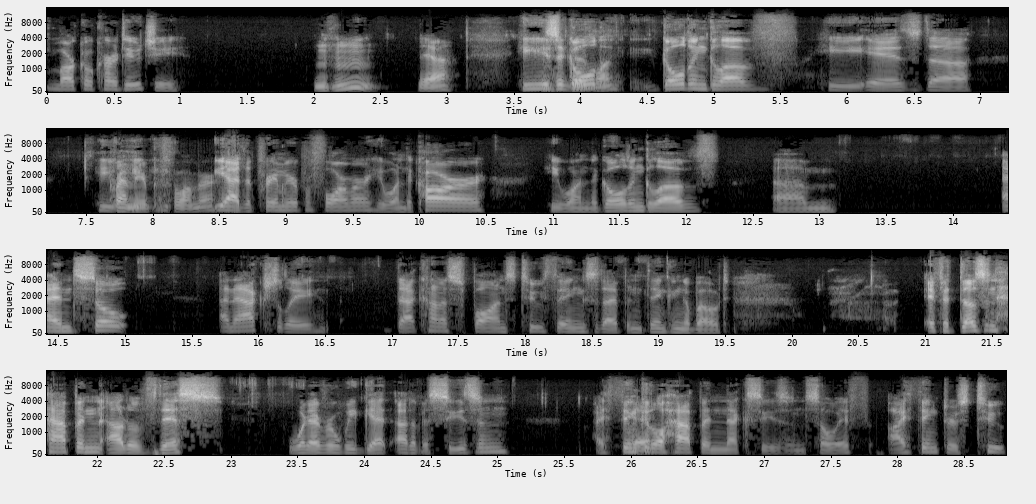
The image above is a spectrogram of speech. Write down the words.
Marco Carducci. hmm yeah He's, He's a gold. Golden Glove. He is the he, premier he- performer Yeah, the premier performer. He won the car. He won the Golden Glove. Um, and so, and actually, that kind of spawns two things that I've been thinking about. If it doesn't happen out of this, whatever we get out of a season, I think Okay. it'll happen next season. So if I think there's two,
